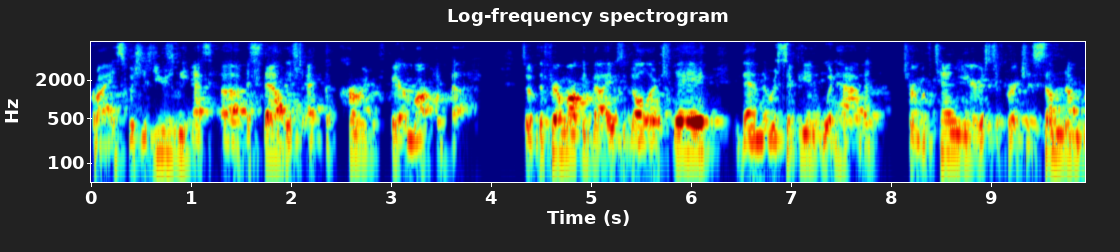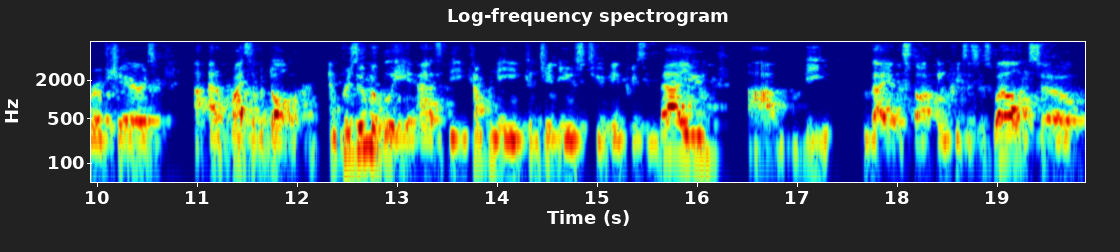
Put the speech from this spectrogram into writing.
price, which is usually es uh, established at the current fair market value. So if the fair market value is a dollar today, then the recipient would have a term of 10 years to purchase some number of shares uh, at a price of a dollar. And presumably, as the company continues to increase in value, uh, the value of the stock increases as well. And so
